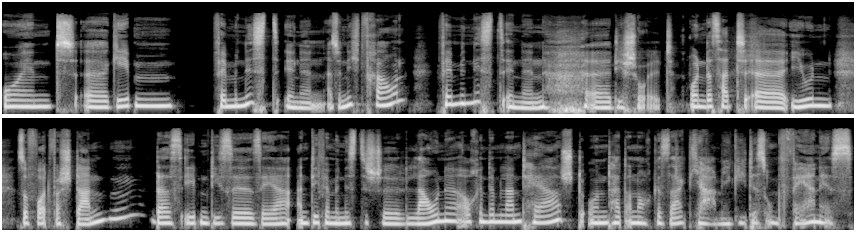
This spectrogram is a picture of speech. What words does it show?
und äh, geben Feministinnen, also nicht Frauen, Feministinnen äh, die Schuld. Und das hat äh, Yoon sofort verstanden, dass eben diese sehr antifeministische Laune auch in dem Land herrscht und hat auch noch gesagt, ja, mir geht es um Fairness.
